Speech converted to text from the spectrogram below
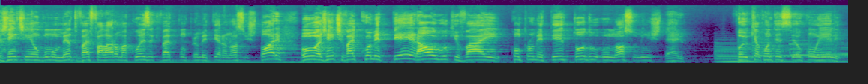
gente em algum momento vai falar uma coisa que vai comprometer a nossa história, ou a gente vai cometer algo que vai comprometer todo o nosso ministério. Foi o que aconteceu com ele.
